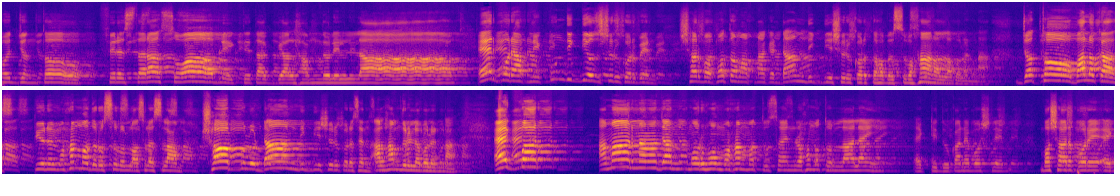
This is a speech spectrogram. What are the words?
পর্যন্ত ফেরেশতারা সওয়াব লিখতে থাকবে, আলহামদুলিল্লাহ। এরপরে আপনি কোন দিক দিয়ে ওযু শুরু করবেন? সর্বপ্রথম আপনাকে ডান দিক দিয়ে শুরু করতে হবে, সুবহানাল্লাহ বলেন না। যত ভালো কাজ প্রিয় নবী মুহাম্মদ রাসূলুল্লাহ সাল্লাল্লাহু আলাইহি সবগুলো ডান দিক দিয়ে শুরু করেছেন, আলহামদুলিল্লাহ বলেন না। একবার আমার নানা জান মরহুম মোহাম্মদ হুসাইন রহমতুল্লাহ আলাই একটি দোকানে বসলেন। বসার পরে এক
